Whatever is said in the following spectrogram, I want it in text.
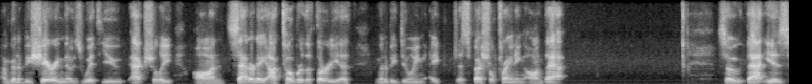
I'm going to be sharing those with you actually on Saturday, October the 30th. I'm going to be doing a, a special training on that. So that is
